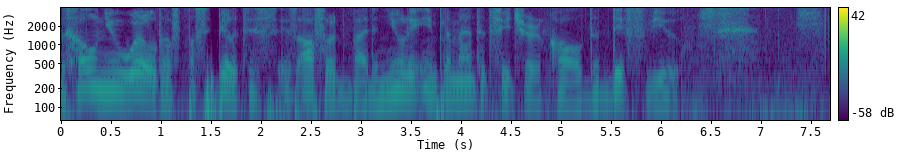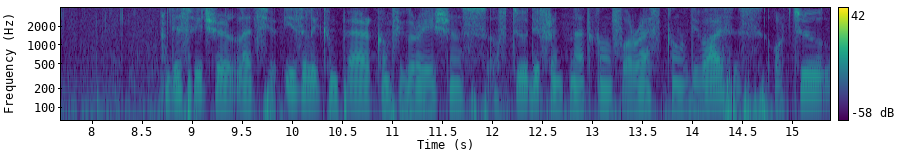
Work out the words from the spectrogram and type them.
The whole new world of possibilities is offered by the newly implemented feature called the diff view. This feature lets you easily compare configurations of two different netconf or restconf devices or two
